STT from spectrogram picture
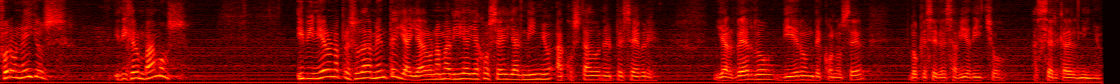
fueron ellos y dijeron, vamos. Y vinieron apresuradamente y hallaron a María y a José y al niño acostado en el pesebre. Y al verlo dieron de conocer lo que se les había dicho acerca del niño.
